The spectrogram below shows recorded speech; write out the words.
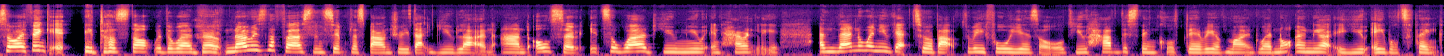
So I think it, it does start with the word no. No is the first and simplest boundary that you learn. And also, it's a word you knew inherently. And then when you get to about three, four years old, you have this thing called theory of mind, where not only are you able to think,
